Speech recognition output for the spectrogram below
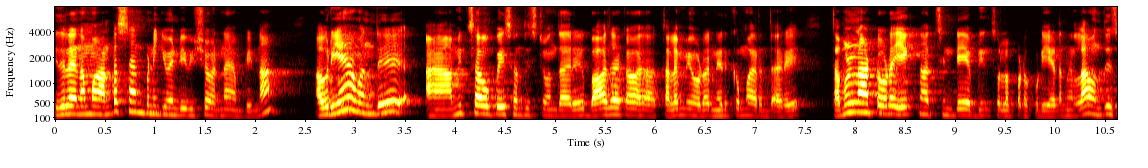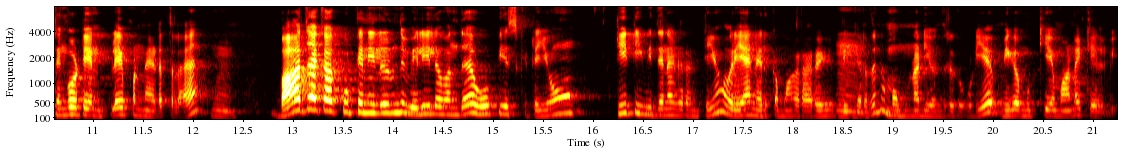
இதில் நம்ம அண்டர்ஸ்டாண்ட் பண்ணிக்க வேண்டிய விஷயம் என்ன அப்படின்னா அவர் ஏன் வந்து அமித்ஷாவை போய் சந்திச்சுட்டு வந்தார்? பாஜக தலைமையோட நெருக்கமாக இருந்தார். தமிழ்நாட்டோட ஏக்நாத் சிண்டே அப்படின்னு சொல்லப்படக்கூடிய இடங்கள்லாம் வந்து செங்கோட்டையன் ப்ளே பண்ண இடத்துல. பாஜக கூட்டணியிலிருந்து வெளியில வந்த ஓபிஎஸ் கிட்டையும் டிடிவி தினகரன்ட்டையும் அவர் ஏன் நெருக்கமாகறாரு அப்படிங்கிறது நம்ம முன்னாடி வந்திருக்கக்கூடிய மிக முக்கியமான கேள்வி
